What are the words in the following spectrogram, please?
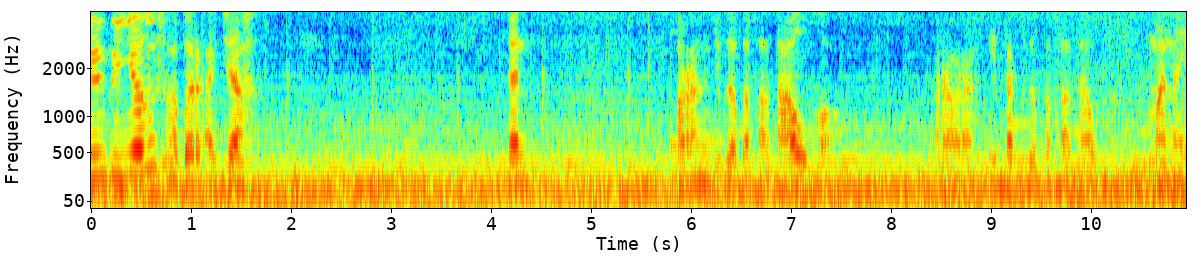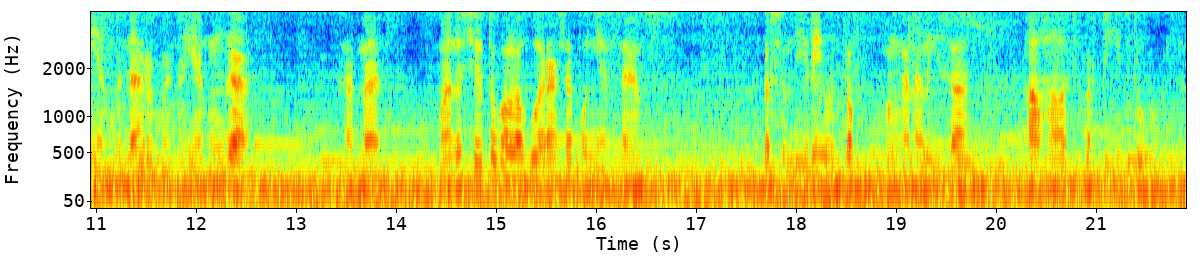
Intinya lu sabar aja. Dan orang juga bakal tahu kok. Orang-orang sekitar juga bakal tahu mana yang benar mana yang enggak. Karena manusia itu kalau gua rasa punya sense tersendiri untuk menganalisa hal-hal seperti itu gitu.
